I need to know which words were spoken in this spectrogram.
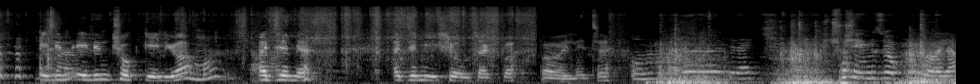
elin elin çok geliyor ama acemi. Acemi işi olacak bu. Böylece. Onları direkt küçük şeyimiz yok mi böyle?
